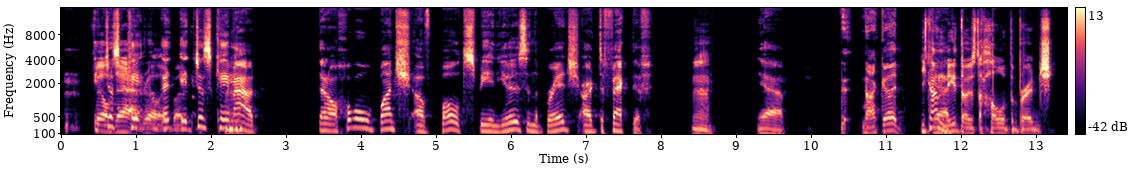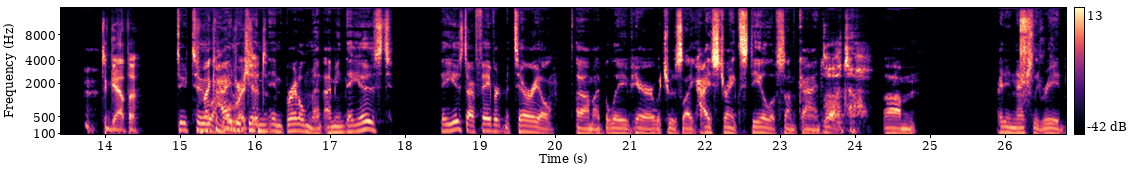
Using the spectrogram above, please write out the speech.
it just Dad, came, really, it, but- it just came Mhm. out that a whole bunch of bolts being used in the bridge are defective. Yeah. Yeah. Not good. You kind of Yeah. need those to hold the bridge together. Due to make hydrogen embrittlement. I mean, they used they used our favorite material, um, I believe here, which was like high strength steel of some kind. God. Um, I didn't actually read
